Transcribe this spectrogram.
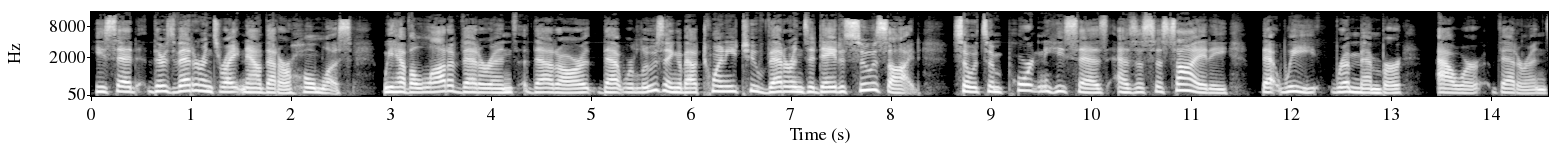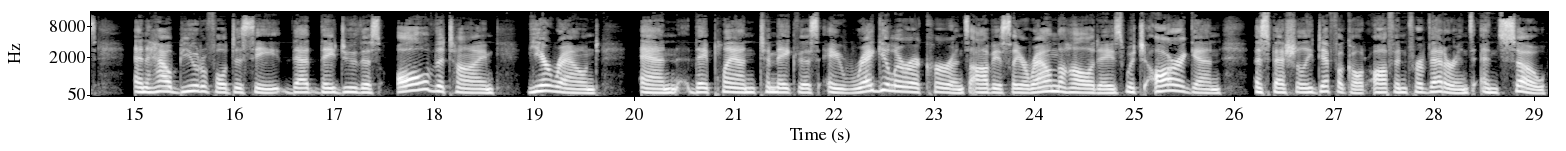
He said there's veterans right now that are homeless. We have a lot of veterans that are that we're losing about 22 veterans a day to suicide. So it's important, he says, as a society that we remember our veterans and how beautiful to see that they do this all the time, year round. And they plan to make this a regular occurrence, obviously, around the holidays, which are, again, especially difficult, often for veterans and so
